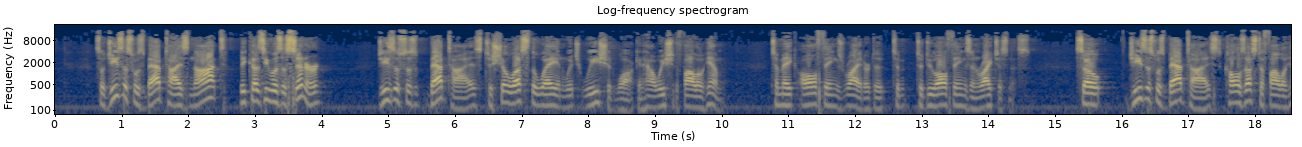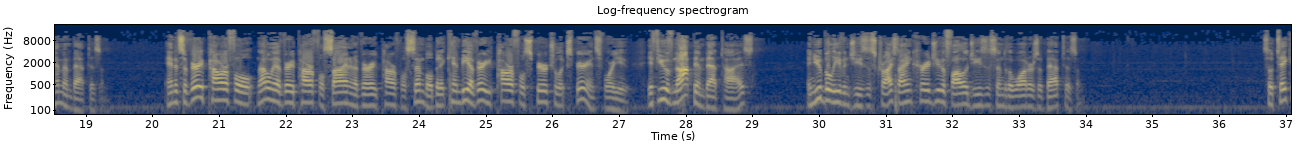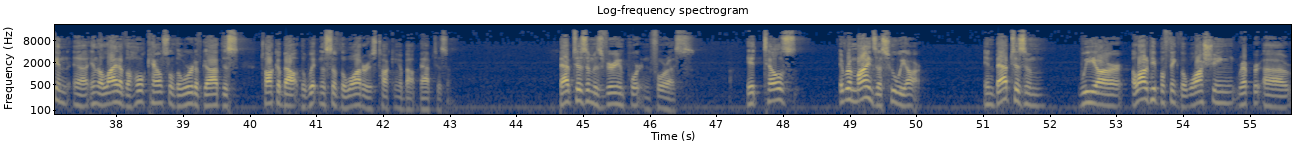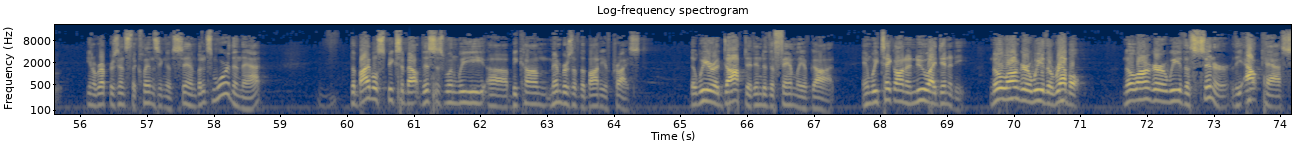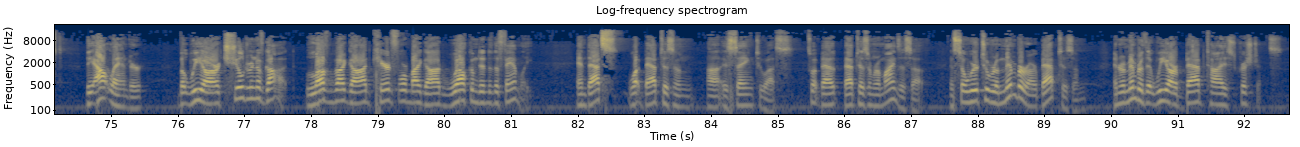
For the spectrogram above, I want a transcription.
So Jesus was baptized not because he was a sinner. Jesus was baptized to show us the way in which we should walk and how we should follow him to make all things right or to, to, to do all things in righteousness. So Jesus was baptized, calls us to follow him in baptism. And it's a very powerful, not only a very powerful sign and a very powerful symbol, but it can be a very powerful spiritual experience for you. If you have not been baptized and you believe in Jesus Christ, I encourage you to follow Jesus into the waters of baptism. So, taken uh, in the light of the whole counsel of the Word of God, this talk about the witness of the water is talking about baptism. Baptism is very important for us. It tells, it reminds us who we are in baptism, we are, a lot of people think the washing rep, uh, you know, represents the cleansing of sin, but it's more than that. The Bible speaks about this is when we uh, become members of the body of Christ, that we are adopted into the family of God, and we take on a new identity. No longer are we the rebel, no longer are we the sinner, the outcast, the outlander, but we are children of God loved by God, cared for by God, welcomed into the family. And that's what baptism uh, is saying to us. That's what ba- baptism reminds us of. And so we're to remember our baptism and remember that we are baptized Christians.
